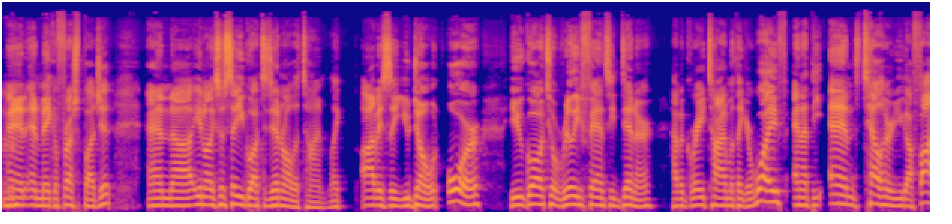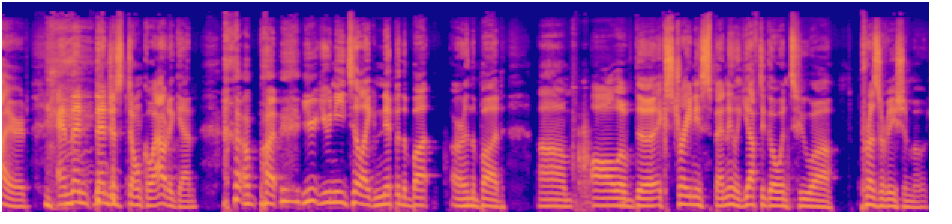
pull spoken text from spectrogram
Mhm. and and make a fresh budget. And uh, you know, like so, say you go out to dinner all the time. Like obviously you don't, or you go out to a really fancy dinner. Have a great time with like your wife, and at the end, tell her you got fired, and then then just don't go out again. but you you need to like nip in the butt or in the bud um, all of the extraneous spending. Like you have to go into uh, preservation mode.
